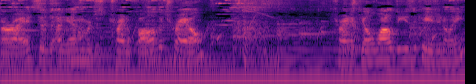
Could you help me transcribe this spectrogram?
Alright, so again, we're just trying to follow the trail. Trying to kill Waddle Dees occasionally.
